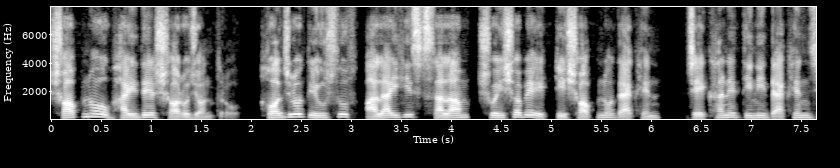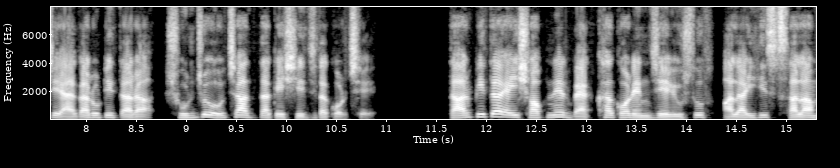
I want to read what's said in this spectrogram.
স্বপ্ন ও ভাইদের ষড়যন্ত্র। হজরত ইউসুফ আলাইহিস সালাম শৈশবে একটি স্বপ্ন দেখেন, যেখানে তিনি দেখেন যে এগারোটি তারা, সূর্য ও চাঁদ তাকে সিজদা করছে। তার পিতা এই স্বপ্নের ব্যাখ্যা করেন যে ইউসুফ আলাইহিস সালাম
